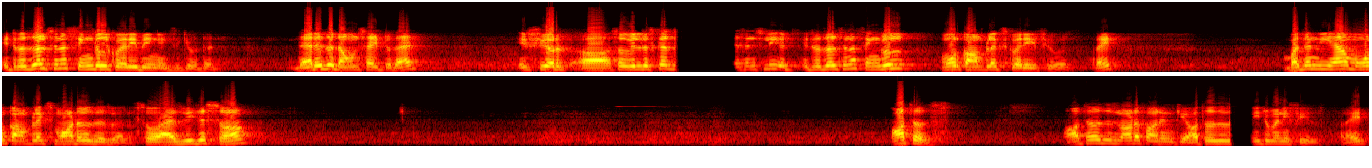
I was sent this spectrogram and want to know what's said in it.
It results in a single query being executed. There is a downside to that. If you're, uh, so we'll discuss essentially it, it results in a single more complex query if you will, right? But then we have more complex models as well. So as we just saw, authors. Authors is not a foreign key. Authors is many to many field, right?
